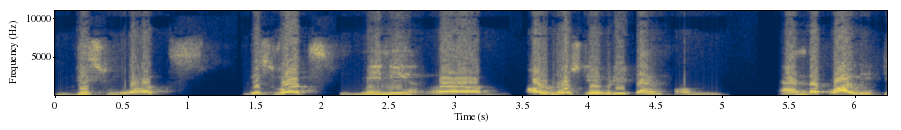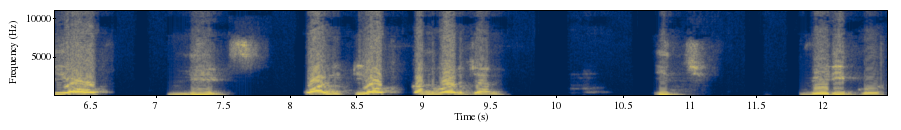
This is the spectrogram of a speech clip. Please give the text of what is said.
This works. This works many uh, almost every time for me, and the quality of leads, quality of conversion is very good.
